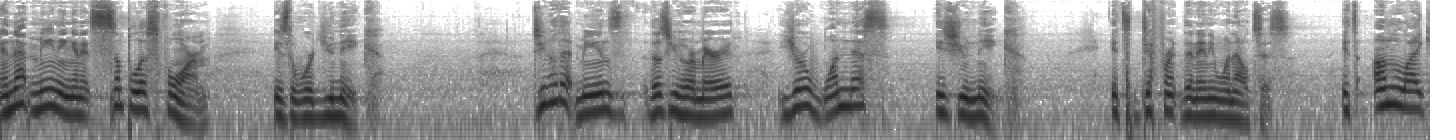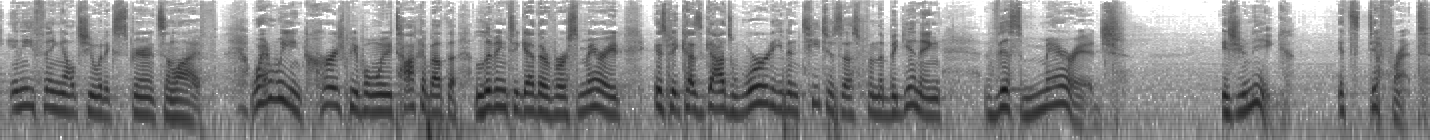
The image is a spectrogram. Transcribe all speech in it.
And that meaning, in its simplest form, is the word unique. Do you know that means, those of you who are married, your oneness is unique? It's different than anyone else's. It's unlike anything else you would experience in life. Why do we encourage people when we talk about the living together versus married? Is because God's word even teaches us from the beginning this marriage is unique, it's different,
